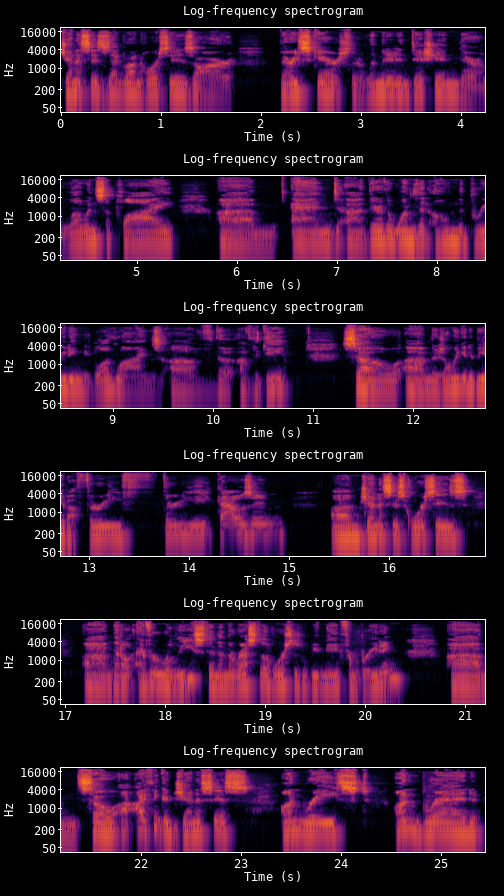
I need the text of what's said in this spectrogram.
Genesis Zed Run horses are very scarce. They're limited edition. They're low in supply, um, and uh, they're the ones that own the breeding bloodlines of the of the game. So um, there's only going to be about 30, 38,000 um, Genesis horses. um, that'll ever released, and then the rest of the horses will be made from breeding. Um, so I, I, think a Genesis unraced, unbred.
